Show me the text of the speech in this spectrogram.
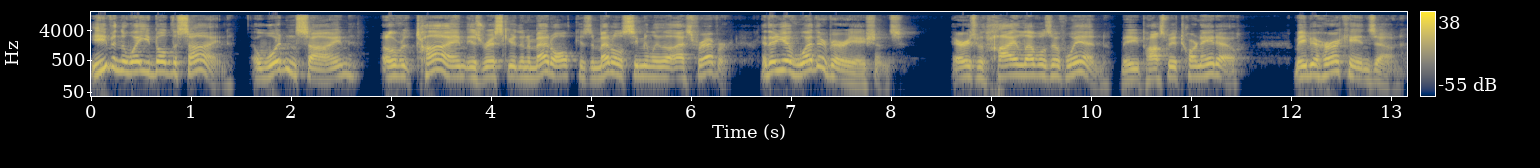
Even the way you build the sign. A wooden sign over time is riskier than a metal because the metal seemingly lasts forever. And then you have weather variations, areas with high levels of wind, maybe possibly a tornado, maybe a hurricane zone.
